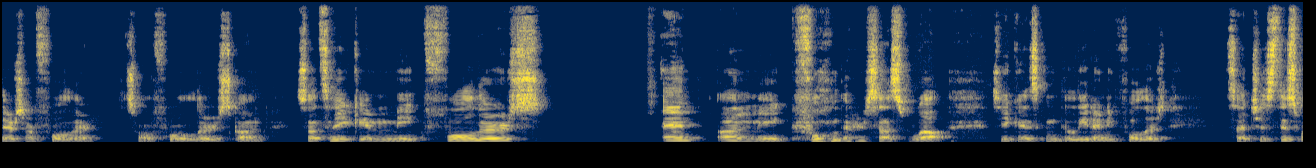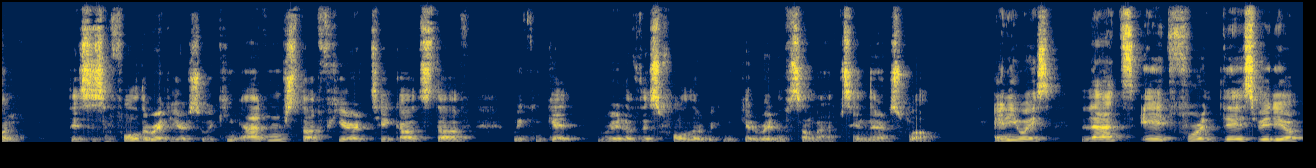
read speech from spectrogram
there's our folder. So our folder is gone. So that's how you can make folders and unmake folders as well. So you guys can delete any folders such as this one. This is a folder right here. So we can add more stuff here, take out stuff. We can get rid of this folder. We can get rid of some apps in there as well. Anyways, that's it for this video.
